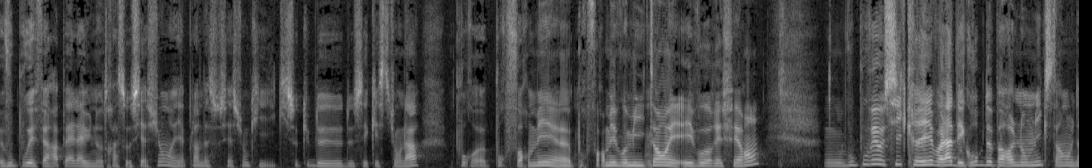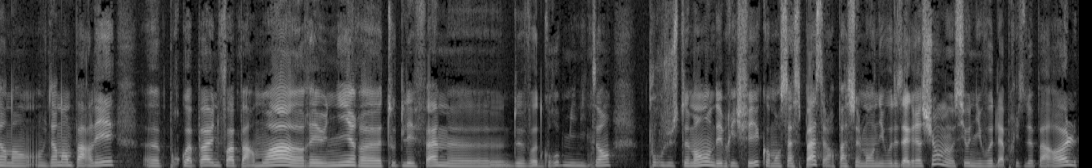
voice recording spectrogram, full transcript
Vous pouvez faire appel à une autre association. Il y a plein d'associations qui, qui s'occupent de, de, ces questions-là pour, euh, pour, former, pour former vos militants et, vos référents. Vous pouvez aussi créer voilà, des groupes de parole non mixtes, hein, on vient d'en parler. pourquoi pas une fois par mois réunir toutes les femmes de votre groupe militant pour justement débriefer comment ça se passe. Alors pas seulement au niveau des agressions, mais aussi au niveau de la prise de parole,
